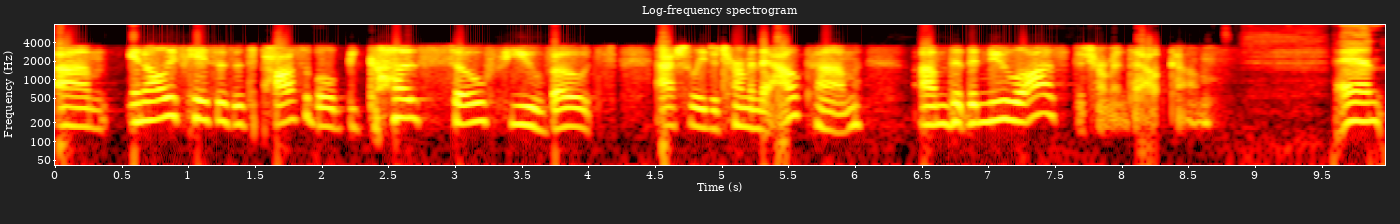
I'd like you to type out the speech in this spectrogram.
Um, in all these cases, it's possible because so few votes actually determine the outcome um, that the new laws determine the outcome. And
